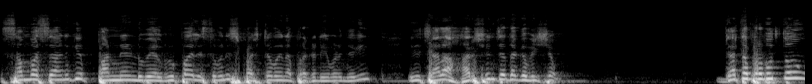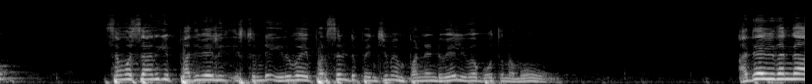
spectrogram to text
సంవత్సరానికి పన్నెండు వేల రూపాయలు ఇస్తామని స్పష్టమైన ప్రకటన ఇవ్వడం జరిగింది. ఇది చాలా హర్షించదగ్గ విషయం. గత ప్రభుత్వం సంవత్సరానికి పదివేలు ఇస్తుండే ఇరవై పర్సెంట్ పెంచి మేము పన్నెండు వేలు ఇవ్వబోతున్నాము. అదేవిధంగా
